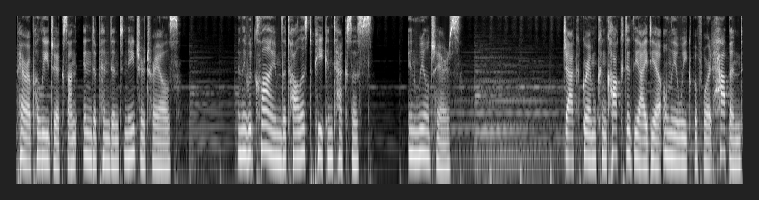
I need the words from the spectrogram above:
paraplegics on independent nature trails and they would climb the tallest peak in Texas in wheelchairs. Jack Grimm concocted the idea only a week before it happened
